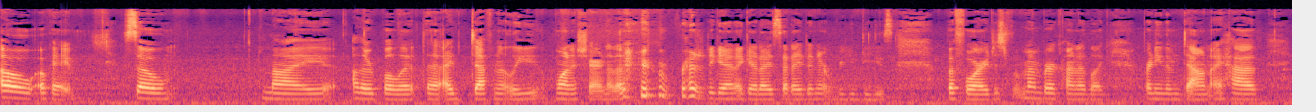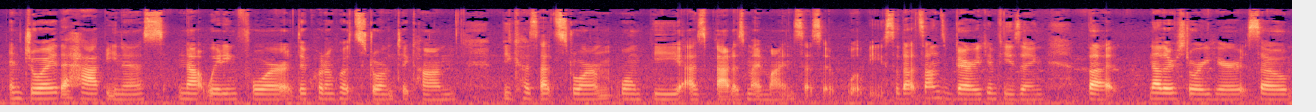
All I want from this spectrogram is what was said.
oh, okay. So, my other bullet that I definitely want to share now that I read it again. Again, I said I didn't read these before. I just remember kind of like writing them down. I have enjoy the happiness, not waiting for the quote unquote storm to come because that storm won't be as bad as my mind says it will be. So that sounds very confusing, but another story here. So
